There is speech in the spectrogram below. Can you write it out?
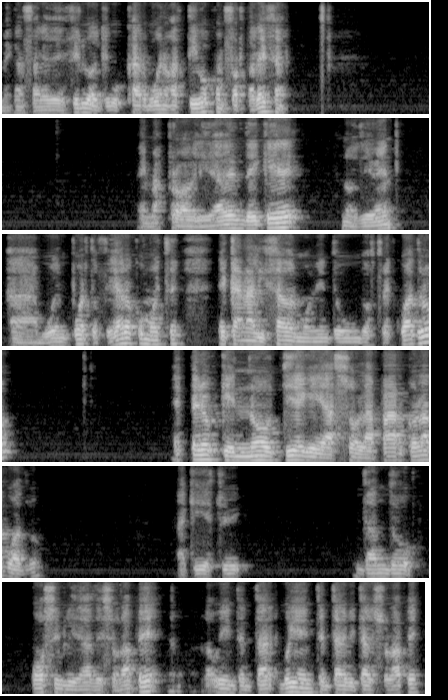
me cansaré de decirlo, hay que buscar buenos activos con fortaleza. Hay más probabilidades de que nos lleven a buen puerto. Fijaros cómo este he canalizado el movimiento 1, 2, 3, 4. Espero que no llegue a solapar con la 4. Aquí estoy dando posibilidad de solape. La voy a intentar, voy a intentar evitar el solape.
